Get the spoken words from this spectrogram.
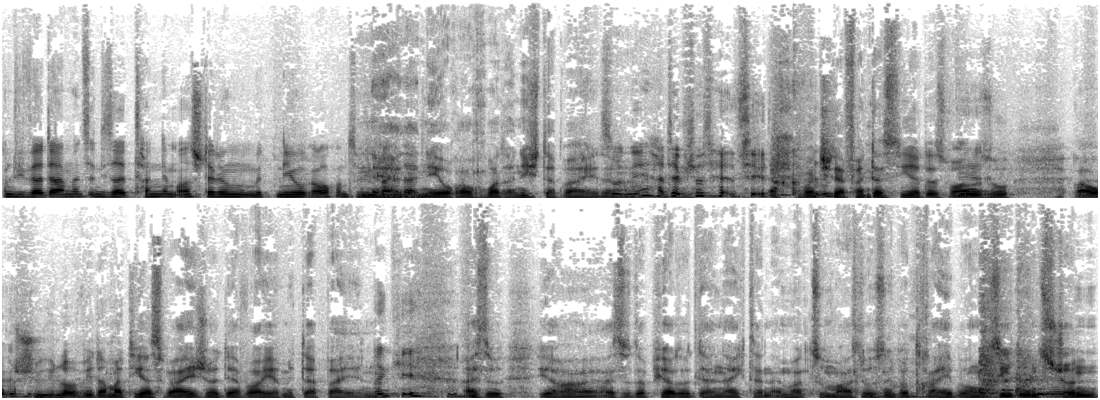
Und wie war damals in dieser Tandem-Ausstellung mit Neo Rauch und so? Wie naja, der Neo Rauch war da nicht dabei. So, nee, hat er schon erzählt. Ach Quatsch, der fantasiert. Das waren ja. so Rauchschüler wie der Matthias Weicher, der war ja mit dabei. Ne? Okay. Also, ja, also der Piotr, der neigt dann immer zu maßlosen Übertreibungen, sieht uns schon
